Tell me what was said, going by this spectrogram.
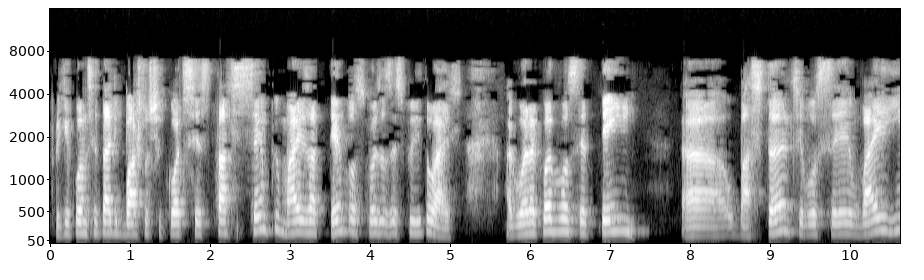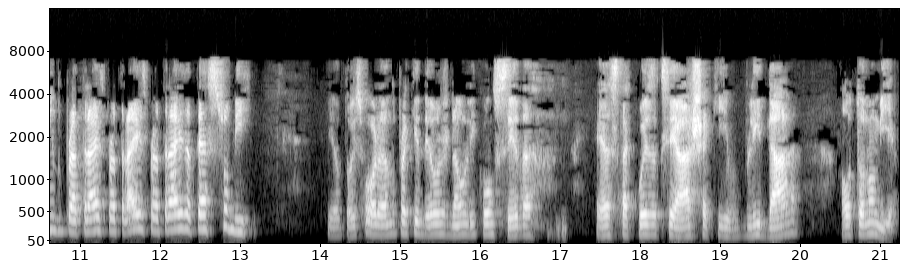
Porque quando você está debaixo do chicote, você está sempre mais atento às coisas espirituais. Agora, quando você tem uh, o bastante, você vai indo para trás, para trás, para trás até sumir. Eu estou explorando para que Deus não lhe conceda esta coisa que você acha que lhe dá autonomia.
